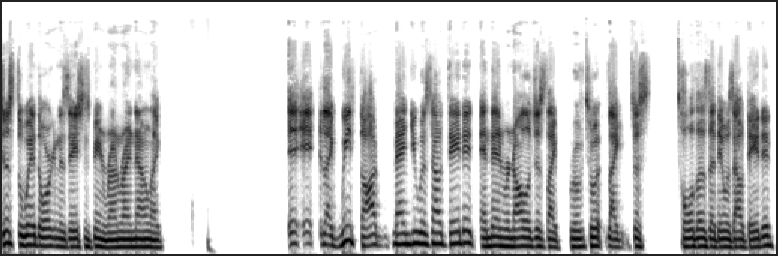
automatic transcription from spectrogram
just the way the organization's being run right now, like it, it like we thought Man U was outdated, and then Ronaldo just like proved to it, like just told us that it was outdated.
